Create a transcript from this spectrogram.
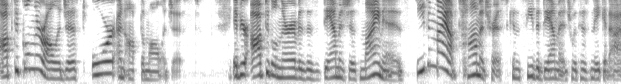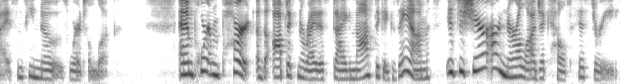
optical neurologist, or an ophthalmologist. If your optical nerve is as damaged as mine is, even my optometrist can see the damage with his naked eye since he knows where to look. An important part of the optic neuritis diagnostic exam is to share our neurologic health history.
